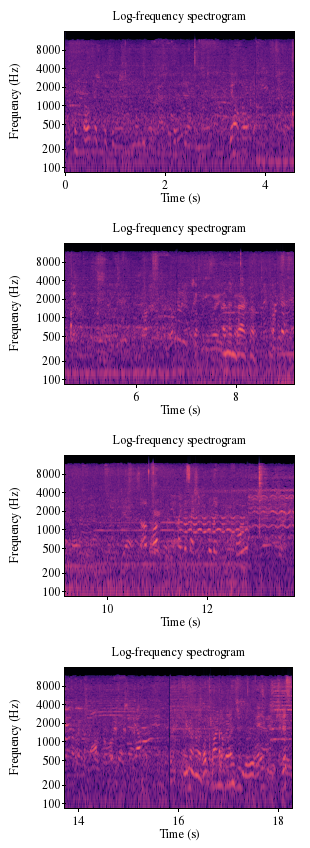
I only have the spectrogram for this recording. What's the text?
I think those are sticking maybe those guys are gonna be they'll hold it. something way. And then back up. I guess I should pull it forward. You don't know, what kind of engine do you have? This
